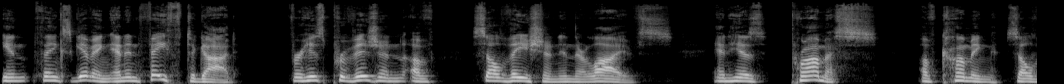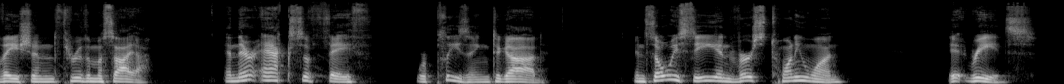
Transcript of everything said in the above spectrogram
in thanksgiving and in faith to God for his provision of salvation in their lives and his promise of coming salvation through the Messiah. And their acts of faith were pleasing to God. And so we see in verse 21, it reads,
